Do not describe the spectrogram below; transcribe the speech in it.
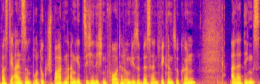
was die einzelnen Produktsparten angeht, sicherlich ein Vorteil, um diese besser entwickeln zu können. Allerdings,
